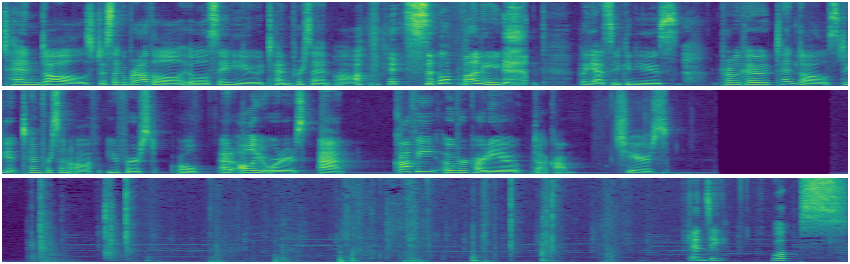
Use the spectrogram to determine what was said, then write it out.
10 dolls, just like a brothel, it will save you 10% off. It's so funny. But yes, you can use promo code 10 dolls to get 10% off your first, oh, at all your orders at coffeeovercardio.com. Cheers. Kenzie? Whoops.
